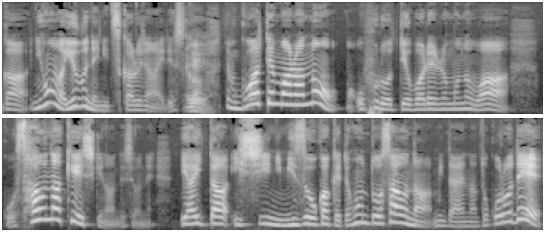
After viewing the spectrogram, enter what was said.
が、はい、日本は湯船に浸かるじゃないですか、え、でもグアテマラのお風呂って呼ばれるものはこうサウナ形式なんですよね。焼いた石に水をかけて本当サウナみたいなところで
